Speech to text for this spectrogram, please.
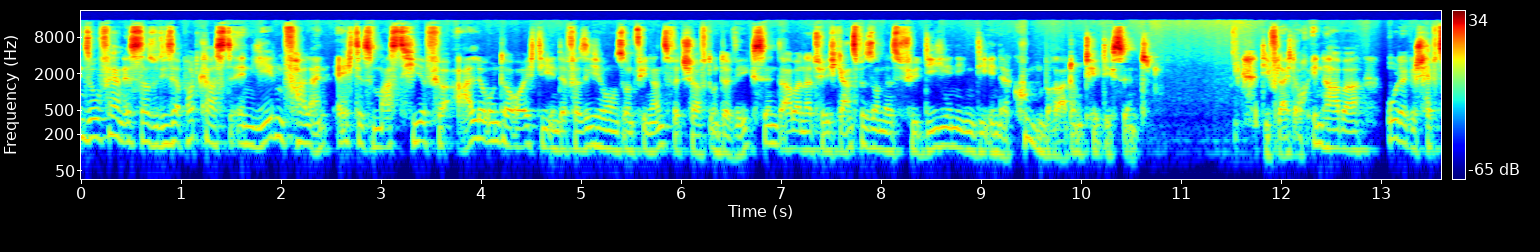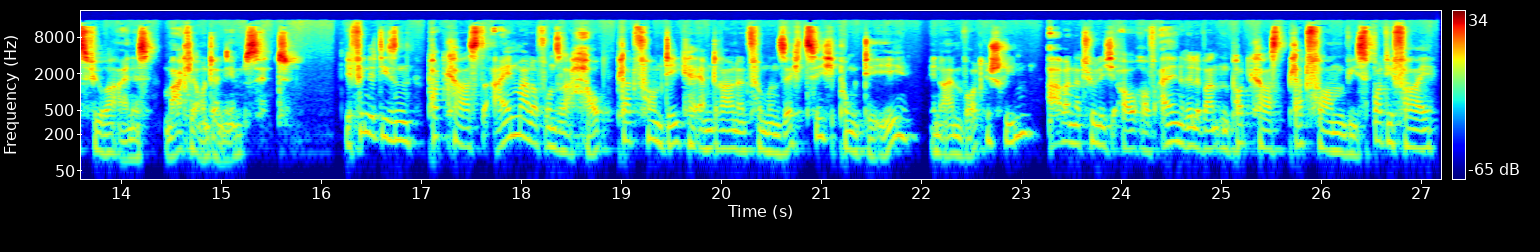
Insofern ist also dieser Podcast in jedem Fall ein echtes Must hier für alle unter euch, die in der Versicherungs- und Finanzwirtschaft unterwegs sind, aber natürlich ganz besonders für diejenigen, die in der Kundenberatung tätig sind, die vielleicht auch Inhaber oder Geschäftsführer eines Maklerunternehmens sind. Ihr findet diesen Podcast einmal auf unserer Hauptplattform dkm365.de in einem Wort geschrieben, aber natürlich auch auf allen relevanten Podcast-Plattformen wie Spotify,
